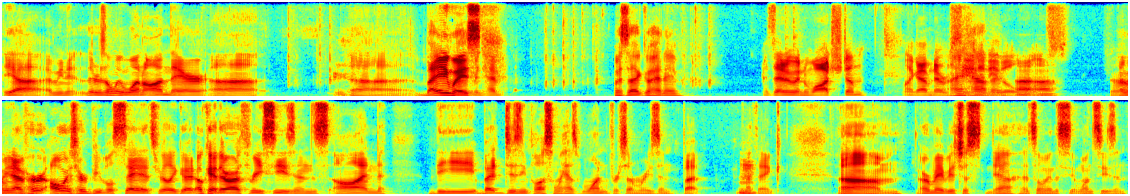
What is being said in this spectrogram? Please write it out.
yeah, I mean, it- there's only one on there. Uh, uh, but anyways, have, what's that? Go ahead, Abe. Has anyone watched them? Like I've never I seen any of the old Uh-uh. ones. I mean, I've heard always heard people say it's really good. Okay, there are three seasons on the, but Disney Plus only has one for some reason. But I think, um, or maybe it's just yeah, it's only the one season.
